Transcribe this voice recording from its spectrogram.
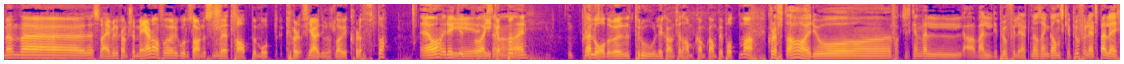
Men eh, det svei vel kanskje mer da for godeste Arnesen det tapet mot fjerdedivisjonslaget Kløfta. Ja, røyk ut på ekstraomgangen der. Der lå det vel trolig kanskje en HamKam-kamp i potten, da. Kløfta har jo faktisk en vel, ja, veldig profilert, men altså en ganske profilert spiller.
